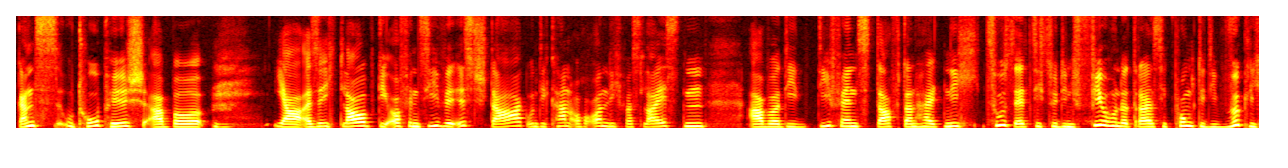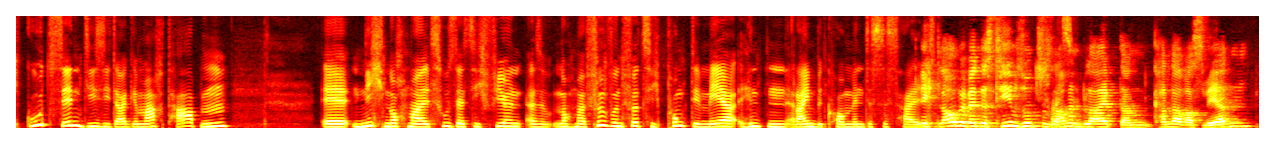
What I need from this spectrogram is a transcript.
ganz utopisch, aber ja, also ich glaube, die Offensive ist stark und die kann auch ordentlich was leisten. Aber die Defense darf dann halt nicht zusätzlich zu den 430 Punkte, die wirklich gut sind, die sie da gemacht haben, äh, nicht nochmal zusätzlich vier, also nochmal 45 Punkte mehr hinten reinbekommen. Das ist halt. Ich glaube, wenn das Team so zusammenbleibt, dann kann da was werden.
